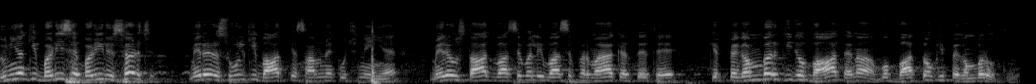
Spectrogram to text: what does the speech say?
دنیا کی بڑی سے بڑی ریسرچ میرے رسول کی بات کے سامنے کچھ نہیں ہے۔ میرے استاد واسف علی واسف فرمایا کرتے تھے کہ پیغمبر کی جو بات ہے نا، وہ باتوں کی پیغمبر ہوتی ہے۔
